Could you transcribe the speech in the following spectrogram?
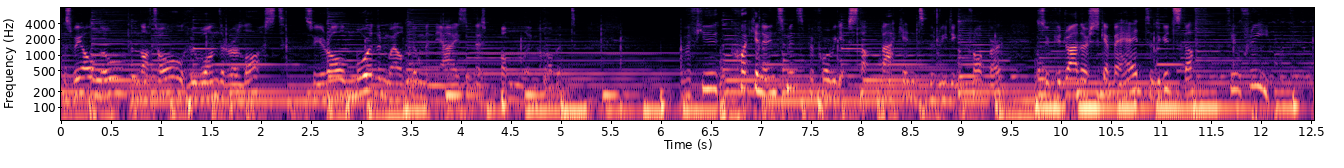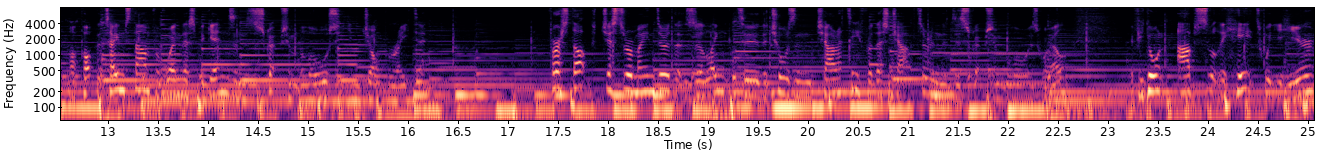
as we all know, not all who wander are lost, so you're all more than welcome in the eyes of this bumbling few quick announcements before we get stuck back into the reading proper, so if you'd rather skip ahead to the good stuff, feel free. I'll pop the timestamp of when this begins in the description below so you can jump right in. First up, just a reminder that there's a link to the chosen charity for this chapter in the description below as well. If you don't absolutely hate what you hear,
